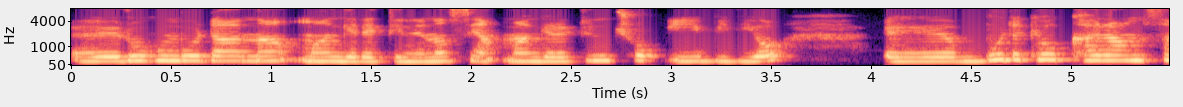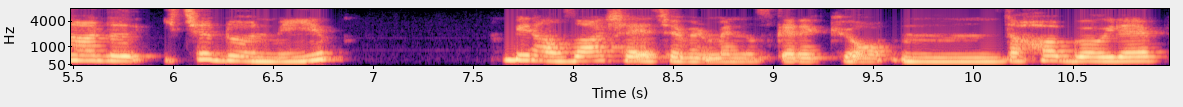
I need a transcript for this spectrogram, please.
E, ruhun burada ne yapman gerektiğini, nasıl yapman gerektiğini çok iyi biliyor. E, buradaki o karamsarlığı içe dönmeyi biraz daha şeye çevirmeniz gerekiyor. Hmm, daha böyle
